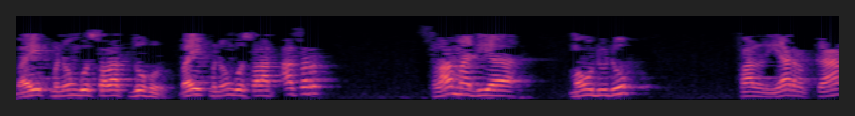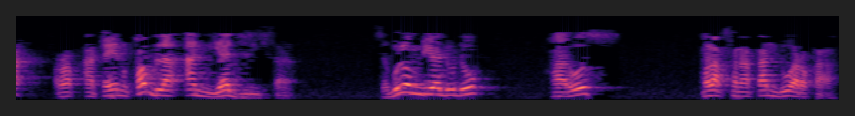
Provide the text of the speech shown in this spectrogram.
baik menunggu salat duhur, baik menunggu salat asar, selama dia mau duduk, falyarka rakaatain qabla an yajlisa. Sebelum dia duduk harus melaksanakan dua rakaat.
